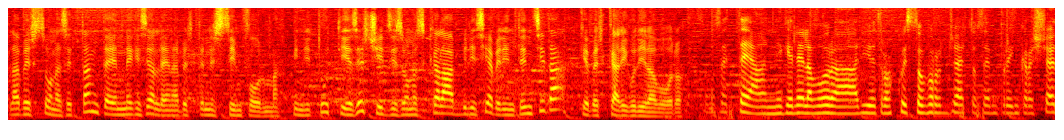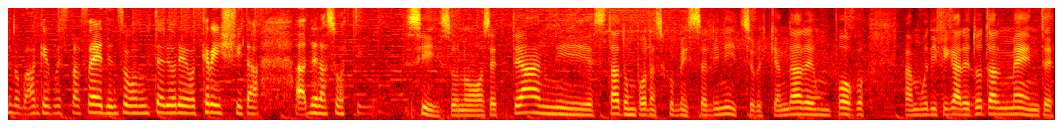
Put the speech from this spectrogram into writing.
la persona settantenne che si allena per tenersi in forma. Quindi tutti gli esercizi sono scalabili sia per intensità che per carico di lavoro. Sono sette anni che lei lavora dietro a questo progetto, sempre in crescendo, anche questa sede, insomma un'ulteriore crescita eh, della sua attività. Sì, sono sette anni, è stata un po' una scommessa all'inizio perché andare un poco a modificare totalmente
